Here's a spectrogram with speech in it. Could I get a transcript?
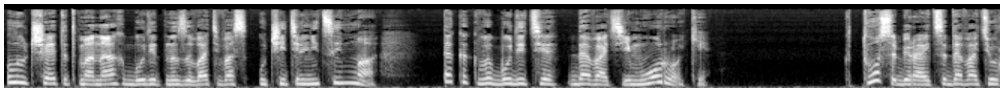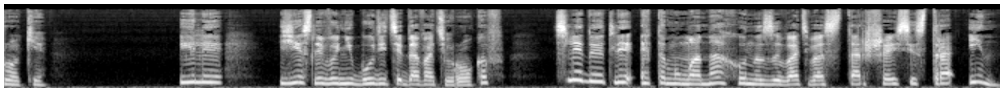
Лучше этот монах будет называть вас учительницей Ма, так как вы будете давать ему уроки». «Кто собирается давать уроки?» «Или, если вы не будете давать уроков, — Следует ли этому монаху называть вас старшая сестра Ин?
